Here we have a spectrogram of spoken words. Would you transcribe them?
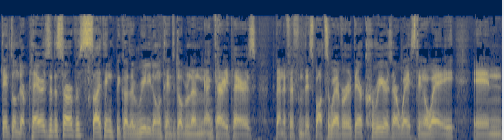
they've done their players a disservice, I think, because I really don't think the Dublin and, and Kerry players benefit from this whatsoever. Their careers are wasting away in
